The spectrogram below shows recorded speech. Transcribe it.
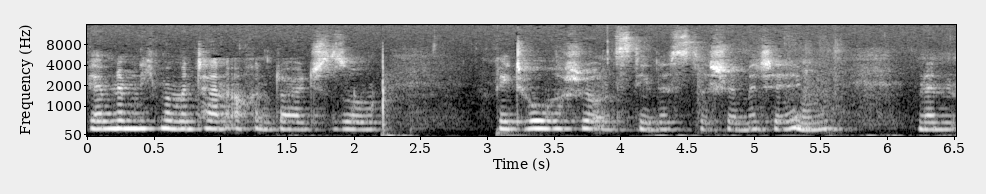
Wir haben nämlich momentan auch in Deutsch so rhetorische und stilistische Mittel. Und dann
